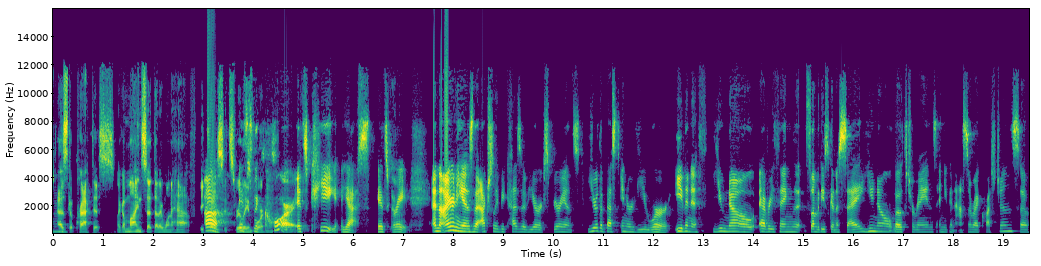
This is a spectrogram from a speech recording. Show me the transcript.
Mm-hmm. as a practice, like a mindset that I want to have ah, because it's really it's important. the core. It's key. Yes, it's Yeah. great. And the irony is that actually, because of your experience, you're the best interviewer. Even if you know everything that somebody's going to say, you know both terrains and you can ask the right questions. So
